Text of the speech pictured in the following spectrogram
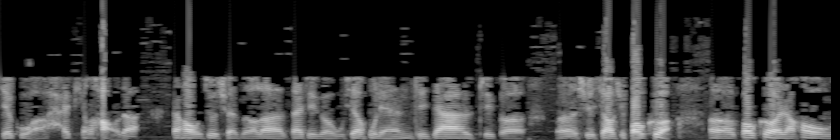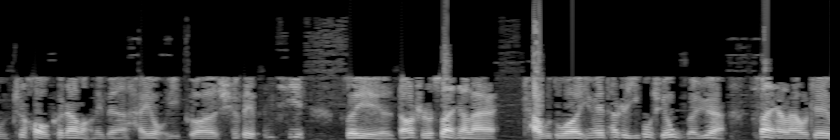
结果还挺好的，然后我就选择了在这个无线互联这家这个呃学校去报课，呃报课，然后之后客栈网那边还有一个学费分期，所以当时算下来差不多，因为它是一共学五个月，算下来我这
